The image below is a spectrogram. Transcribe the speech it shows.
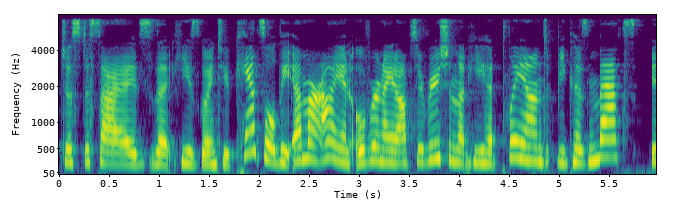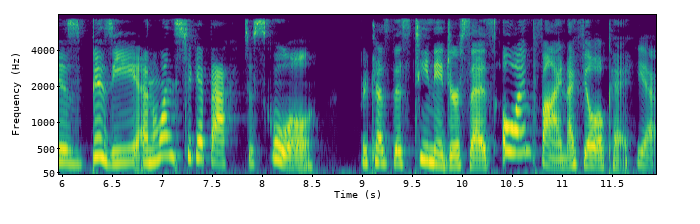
just decides that he's going to cancel the MRI and overnight observation that he had planned because Max is busy and wants to get back to school. Because this teenager says, Oh, I'm fine. I feel okay. yeah.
